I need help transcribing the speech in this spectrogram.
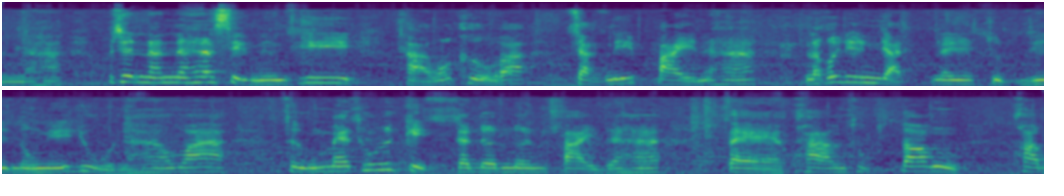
ำนะคะเพราะฉะนั้นนะคะสิ่งหนึ่งที่ถามก็คือว่าจากนี้ไปนะคะเราก็ยืนหยัดในจุดยืนตรงนี้อยู่นะคะว่าถึงแม้ธุรกิจจะดำเนินไปนะคะแต่ความถูกต้อง ความ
